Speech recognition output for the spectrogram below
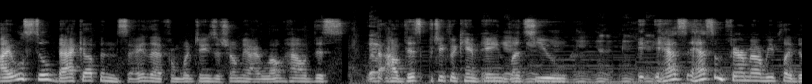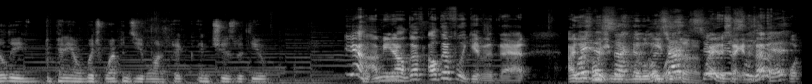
I will still back up and say that from what James has shown me, I love how this how this particular campaign lets you. It, it has it has some fair amount of replayability depending on which weapons you want to pick and choose with you. Yeah, I mean, I'll, def- I'll definitely give it that. I Wait just a wish it was a second, little was easier. that Wait a second, is seriously that a, it? po-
